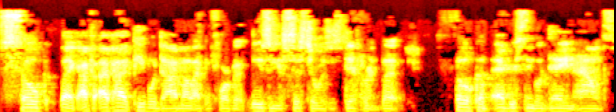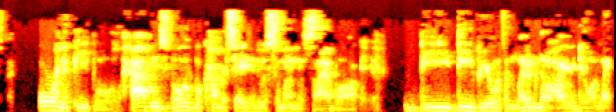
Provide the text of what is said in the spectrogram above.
so like I've, I've had people die in my life before, but losing a sister was just different, but soak up every single day an ounce or into people, have these vulnerable conversations with someone on the sidewalk, be, be real with them, let them know how you're doing. Like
